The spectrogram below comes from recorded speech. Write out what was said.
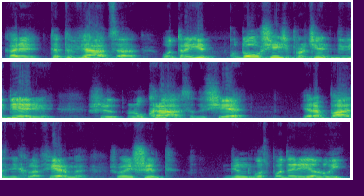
care toată viața o trăit cu 25% de vedere și lucra, să duce, era paznic la fermă și a ieșit din gospodăria lui,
